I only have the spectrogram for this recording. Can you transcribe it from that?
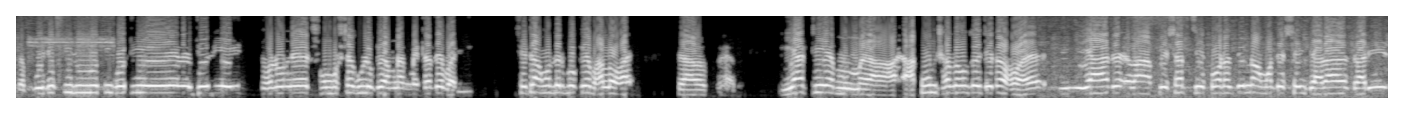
তা প্রযুক্তির উন্নতি ঘটিয়ে যদি এই ধরনের সমস্যাগুলোকে আমরা মেটাতে পারি, সেটা আমাদের পক্ষে ভালো হয়। তা এয়ারটি এখন সাধারণত যেটা হয় এয়ার প্রেশার চেক করার জন্য আমাদের সেই যারা গাড়ির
